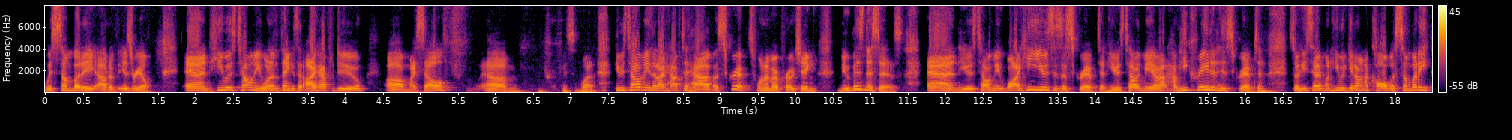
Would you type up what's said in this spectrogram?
with somebody out of Israel. And he was telling me one of the things that I have to do uh, myself, um, what he was telling me that I have to have a script when I'm approaching new businesses. And he was telling me why he uses a script. And he was telling me about how he created his script. And so he said when he would get on a call with somebody,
